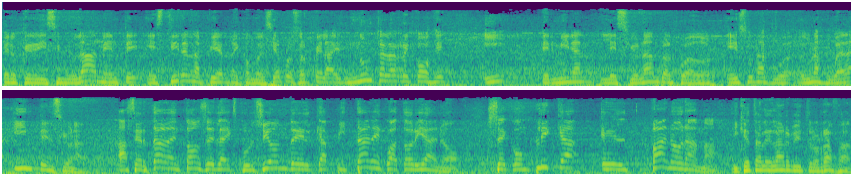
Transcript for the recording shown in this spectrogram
pero que disimuladamente estiran la pierna y como decía el profesor Peláez, nunca la recoge y terminan lesionando al jugador. Es una una jugada intencional. Acertada entonces la expulsión del capitán ecuatoriano. Se complica el panorama. ¿Y qué tal el árbitro, Rafa?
